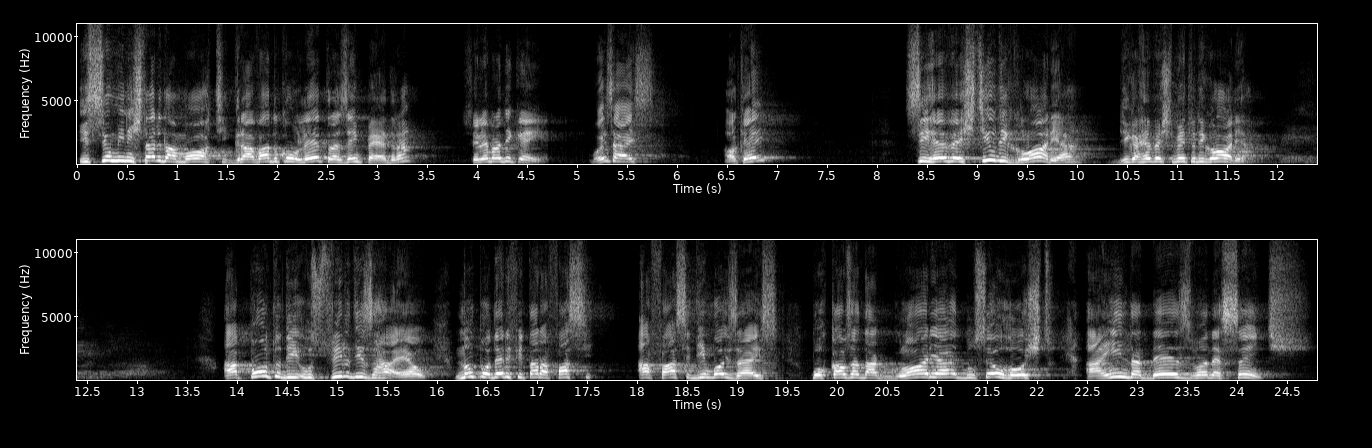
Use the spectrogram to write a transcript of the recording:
E se o ministério da morte, gravado com letras em pedra, se lembra de quem? Moisés. Ok? Se revestiu de glória, diga revestimento de glória. A ponto de os filhos de Israel não poderem fitar a face, a face de Moisés, por causa da glória do seu rosto, ainda desvanecente.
